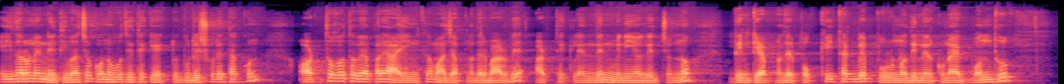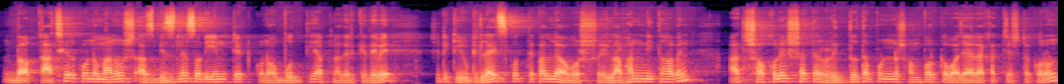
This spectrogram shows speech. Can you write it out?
এই ধরনের নেতিবাচক অনুভূতি থেকে একটু দূরে সরে থাকুন। অর্থগত ব্যাপারে আয় ইনকাম আজ আপনাদের বাড়বে। আর্থিক লেনদেন বিনিয়োগের জন্য দিনটি আপনাদের পক্ষেই থাকবে। পুরনো দিনের কোনো এক বন্ধু বা কাছের কোনো মানুষ আজ বিজনেস ওরিয়েন্টেড কোনো বুদ্ধি আপনাদেরকে দেবে। সেটিকে ইউটিলাইজ করতে পারলে অবশ্যই লাভান্বিত হবেন। আজ সকলের সাথে হৃদ্যতাপূর্ণ সম্পর্ক বজায় রাখার চেষ্টা করুন।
